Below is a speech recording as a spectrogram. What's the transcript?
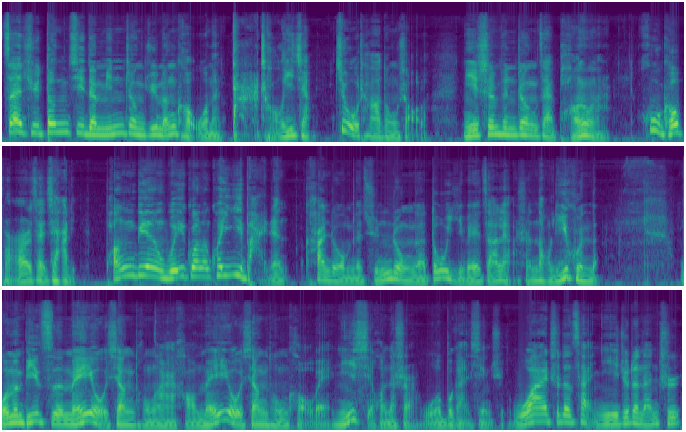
在去登记的民政局门口，我们大吵一架，就差动手了。你身份证在朋友那儿，户口本在家里，旁边围观了快一百人，看着我们的群众呢，都以为咱俩是闹离婚的。我们彼此没有相同爱好，没有相同口味。你喜欢的事儿，我不感兴趣；我爱吃的菜，你觉得难吃。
